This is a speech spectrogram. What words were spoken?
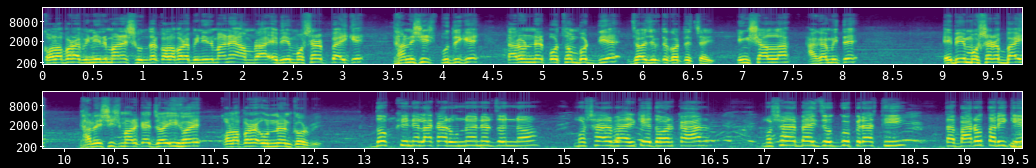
কলাপাড়া বিনির্মাণে, সুন্দর কলাপাড়া বিনির্মাণে আমরা এ বি এম মোশারফ ভাইকে ধানেশিস পুঁতিকে তারুণ্যের প্রথম ভোট দিয়ে জয়যুক্ত করতে চাই। ইনশাল্লাহ আগামীতে এ বি মোশারফ ভাই ধানেশিস মার্কায় জয়ী হয়ে কলাপাড়ার উন্নয়ন করবে। দক্ষিণ এলাকার উন্নয়নের জন্য মোশার ভাইকে দরকার। মোশার ভাই যোগ্য প্রার্থী। তা বারো তারিখে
